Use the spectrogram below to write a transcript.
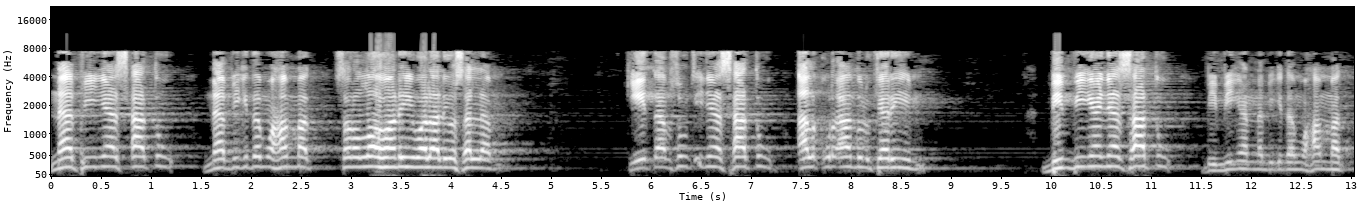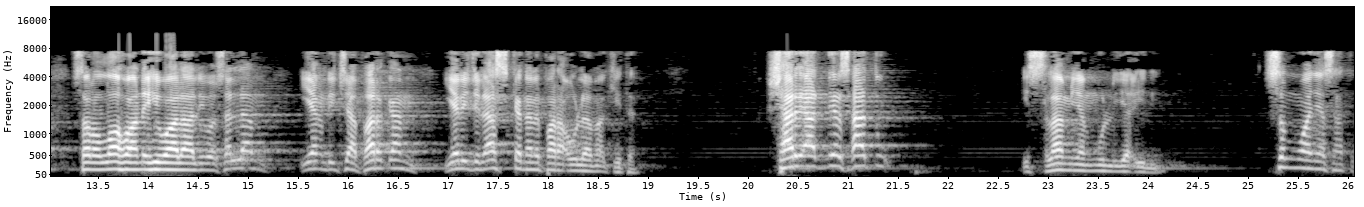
Nabinya satu. Nabi kita Muhammad sallallahu alaihi wasallam. Kitab sucinya satu. Al-Quranul Karim. Bimbingannya satu. Bimbingan Nabi kita Muhammad sallallahu alaihi wasallam yang dijabarkan, yang dijelaskan oleh para ulama kita. Syariatnya satu. Islam yang mulia ini. Semuanya satu.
